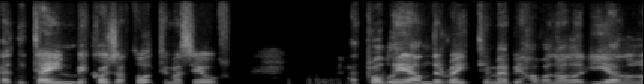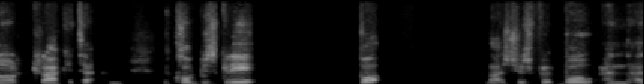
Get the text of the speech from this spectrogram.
at the time because I thought to myself, I'd probably earned the right to maybe have another year and another crack at it. And the club was great, but that's just football. And I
